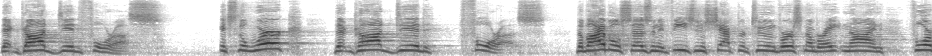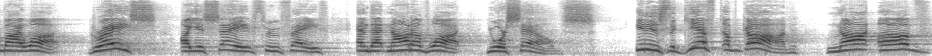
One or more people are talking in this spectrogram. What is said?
that God did for us. It's the work that God did for us. The Bible says in Ephesians chapter 2 and verse number 8 and 9, for by what? Grace are you saved through faith, and that not of what? Yourselves. It is the gift of God, not of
